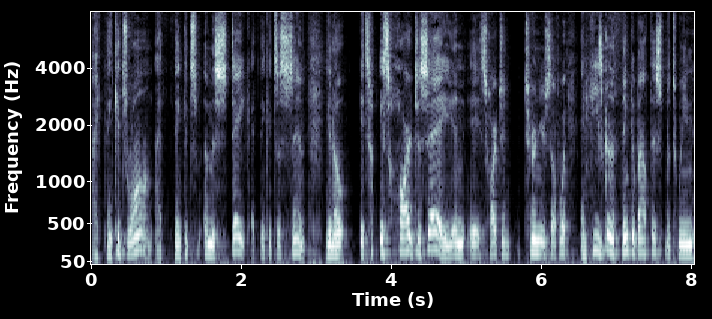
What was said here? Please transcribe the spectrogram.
I think it's wrong. I think it's a mistake. I think it's a sin. You know, it's it's hard to say and it's hard to turn yourself away. And he's going to think about this between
